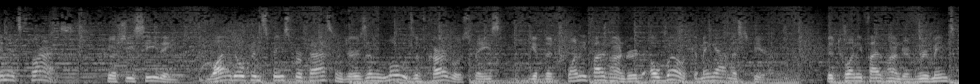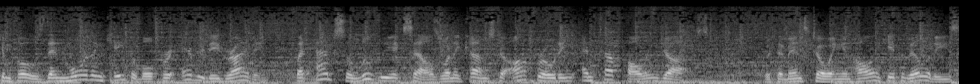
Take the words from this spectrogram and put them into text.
in its class. Cushy seating, wide open space for passengers, and loads of cargo space give the 2500 a welcoming atmosphere. The 2500 remains composed and more than capable for everyday driving, but absolutely excels when it comes to off-roading and tough hauling jobs. With immense towing and hauling capabilities,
